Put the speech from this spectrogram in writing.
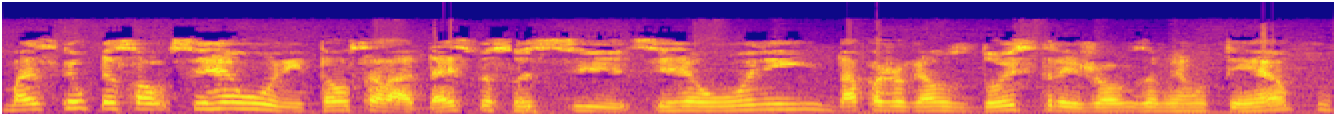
Mas tem um pessoal se reúne, então, sei lá, 10 pessoas se, se reúnem, dá pra jogar uns dois, três jogos ao mesmo tempo,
